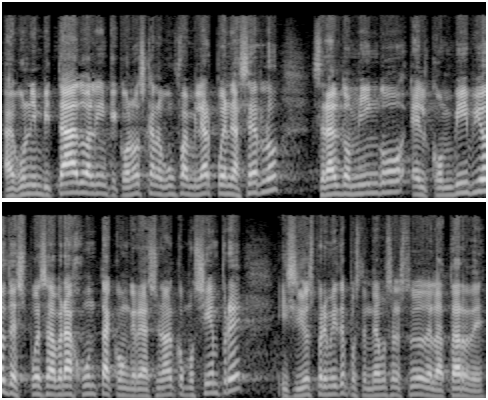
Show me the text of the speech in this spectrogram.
algún invitado, alguien que conozcan, algún familiar, pueden hacerlo. Será el domingo el convivio, después habrá junta congregacional como siempre y si Dios permite, pues tendremos el estudio de la tarde.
